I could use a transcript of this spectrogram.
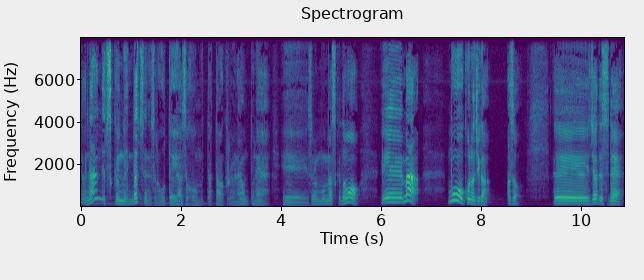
なんで作んねんだっつってねそのお問い合わせフォームって頭くるよねほんとね、えー、それも思いますけども、えー、まあもうこの時間あそう、えー、じゃあですね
